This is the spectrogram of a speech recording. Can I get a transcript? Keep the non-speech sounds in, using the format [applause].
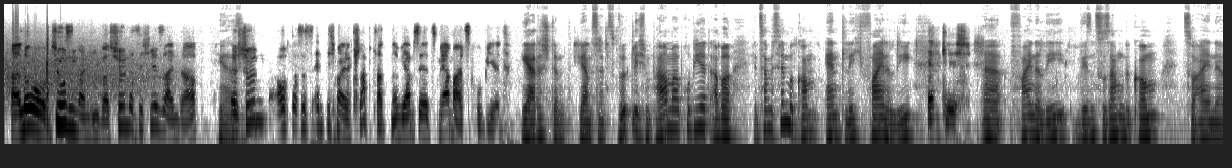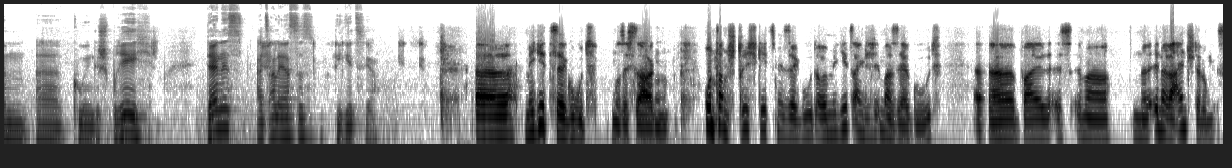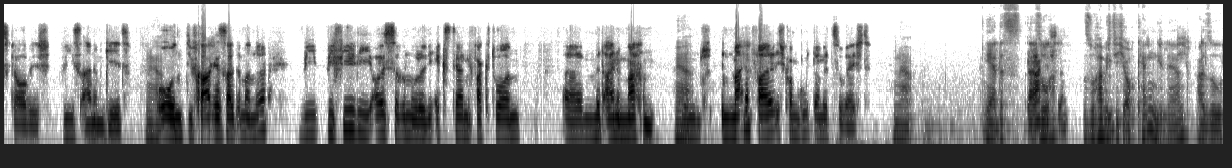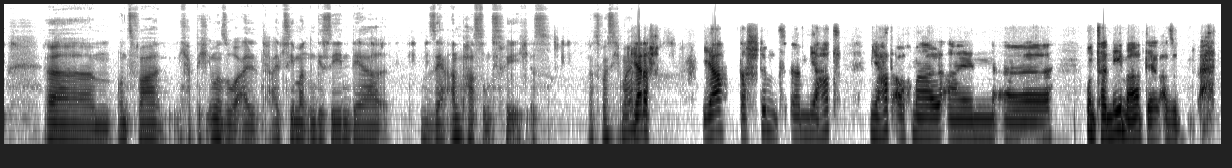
Hallo, Tschüssen, mein Lieber. Schön, dass ich hier sein darf. Ja. Äh, schön auch, dass es endlich mal geklappt hat. Ne? Wir haben es ja jetzt mehrmals probiert. Ja, das stimmt. Wir haben es jetzt wirklich ein paar Mal probiert, aber jetzt haben wir es hinbekommen. Endlich, finally. Endlich. Äh, finally, wir sind zusammengekommen zu einem äh, coolen Gespräch. Dennis, als allererstes, wie geht's dir? Äh, mir geht's sehr gut, muss ich sagen. Unterm Strich geht's mir sehr gut, aber mir geht's eigentlich immer sehr gut, äh, weil es immer eine innere Einstellung ist, glaube ich, wie es einem geht. Ja. Und die Frage ist halt immer, ne, wie, wie viel die äußeren oder die externen Faktoren äh, mit einem machen. Ja. Und in meinem Fall, ich komme gut damit zurecht. Ja. Ja, das so, so habe ich dich auch kennengelernt. Also ähm, und zwar, ich habe dich immer so als, als jemanden gesehen, der sehr anpassungsfähig ist. Du, was ich meine? Ja, das, ja, das stimmt. Äh, mir, hat, mir hat auch mal ein äh, Unternehmer, der, also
